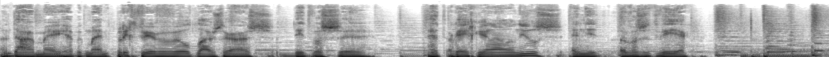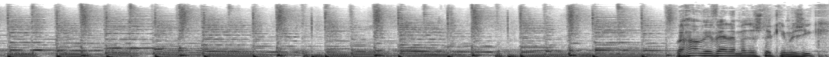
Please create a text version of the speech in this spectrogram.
En daarmee heb ik mijn plicht weer vervuld, luisteraars. Dit was uh, het regionale nieuws en dit was het weer. We gaan weer verder met een stukje muziek.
